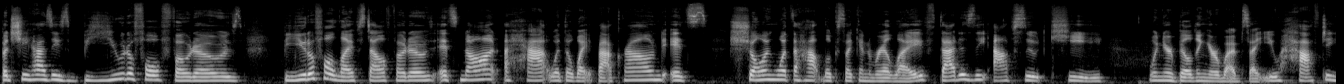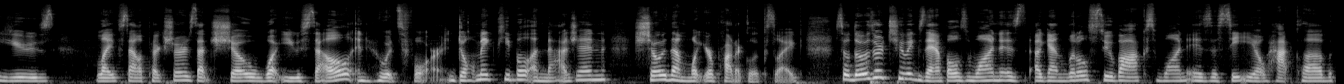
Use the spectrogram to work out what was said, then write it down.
but she has these beautiful photos, beautiful lifestyle photos. It's not a hat with a white background, it's showing what the hat looks like in real life. That is the absolute key when you're building your website. You have to use lifestyle pictures that show what you sell and who it's for. Don't make people imagine, show them what your product looks like. So, those are two examples. One is, again, Little Sous Box, one is the CEO Hat Club.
